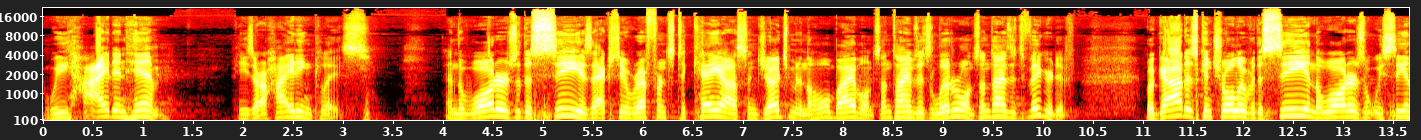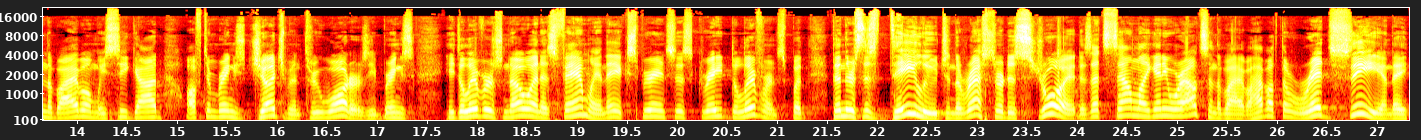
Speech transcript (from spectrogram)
We hide in Him, He's our hiding place. And the waters of the sea is actually a reference to chaos and judgment in the whole Bible. And sometimes it's literal and sometimes it's figurative. But God has control over the sea and the waters, what we see in the Bible, and we see God often brings judgment through waters. He brings, He delivers Noah and his family, and they experience this great deliverance. But then there's this deluge, and the rest are destroyed. Does that sound like anywhere else in the Bible? How about the Red Sea? And they,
